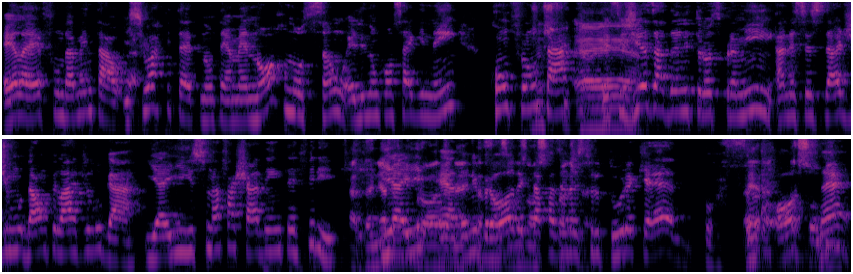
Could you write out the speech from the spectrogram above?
ela é fundamental. E se o arquiteto não tem a menor noção, ele não consegue nem confrontar. Justificar. É. Esses dias a Dani trouxe para mim a necessidade de mudar um pilar de lugar. E aí isso na fachada ia interferir. A Dani E, a aí Brother, é a né, Dani tá Brother que os tá fazendo a estrutura que é pô, Fera, ó, da Soul né?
